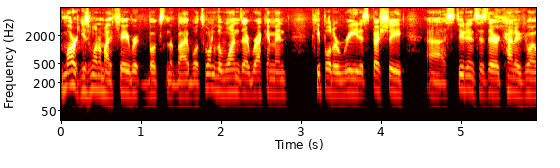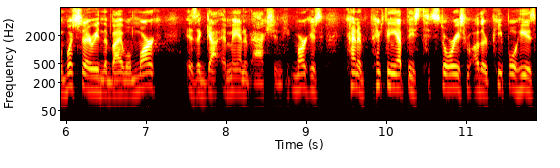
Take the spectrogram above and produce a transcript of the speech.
Mark is one of my favorite books in the Bible. It's one of the ones I recommend people to read, especially uh, students as they're kind of going, What should I read in the Bible? Mark is a, guy, a man of action. Mark is kind of picking up these t- stories from other people. He is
